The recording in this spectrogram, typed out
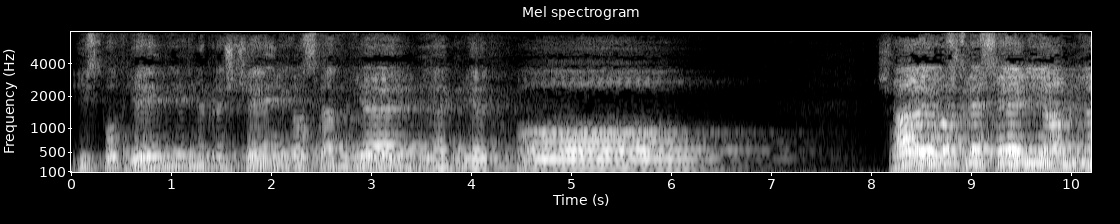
Исповедует на крещение оставление грехов. Чай воскресения мне,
